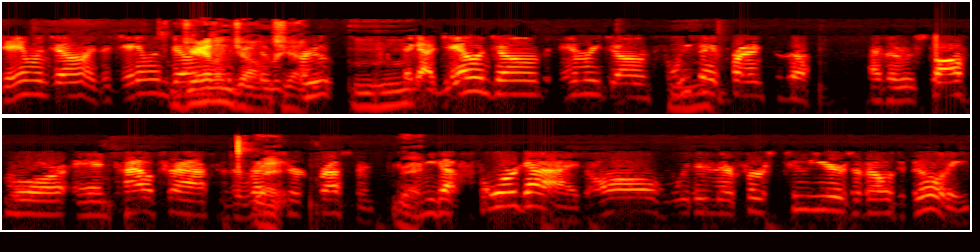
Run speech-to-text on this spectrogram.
Jalen Jones. Is it Jalen Jones? Jalen the Jones, yeah. recruit? Mhm. They got Jalen Jones, Emory Jones, Feleipe Mm-hmm. Franks as a as a sophomore, and Kyle Trask as a Right. redshirt freshman. Right. And you got four guys all within their first two years of eligibility.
